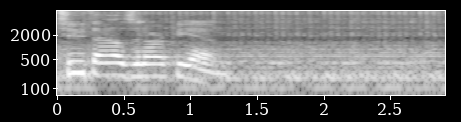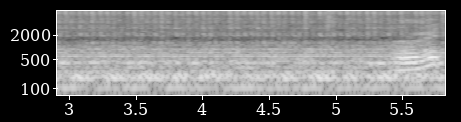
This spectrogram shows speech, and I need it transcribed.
2000 RPM. Alright.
